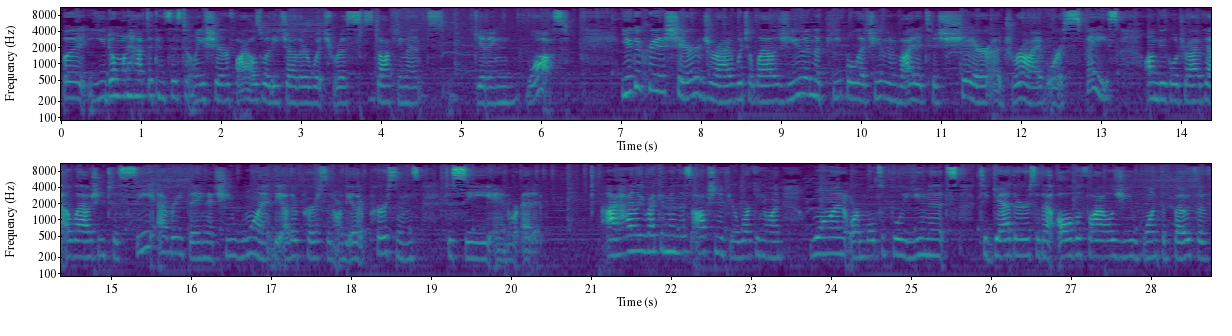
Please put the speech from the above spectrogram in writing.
but you don't want to have to consistently share files with each other, which risks documents getting lost. You could create a shared drive which allows you and the people that you've invited to share a drive or a space on Google Drive that allows you to see everything that you want the other person or the other persons to see and or edit. I highly recommend this option if you're working on one or multiple units together so that all the files you want the both of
